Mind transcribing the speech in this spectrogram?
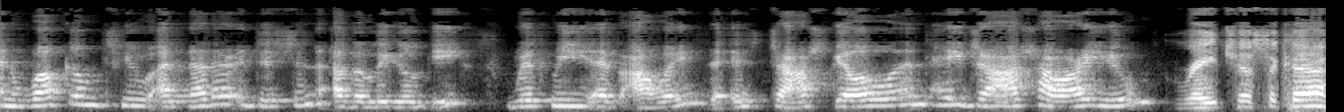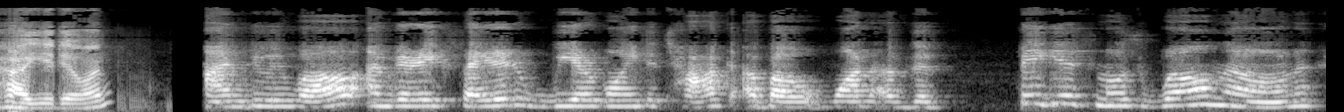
and welcome to another edition of the Legal Geeks. With me, as always, is Josh Gilliland. Hey, Josh, how are you? Great, Jessica. How you doing? I'm doing well. I'm very excited. We are going to talk about one of the biggest, most well-known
